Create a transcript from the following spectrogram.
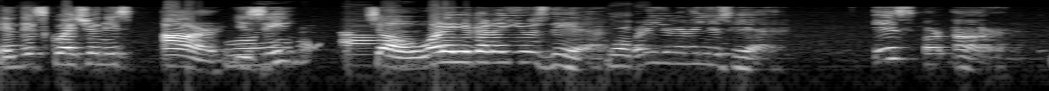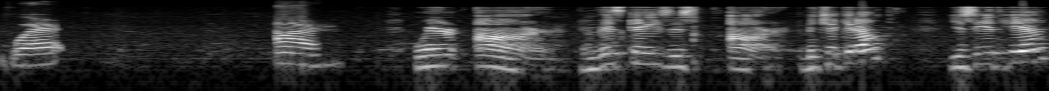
And this question is are. You see? So what are you gonna use there? Yes. What are you gonna use here? Is or are? where are Where are? In this case is are. Let me check it out. You see it here?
